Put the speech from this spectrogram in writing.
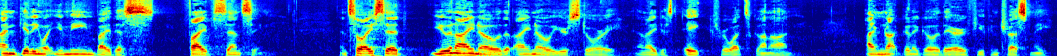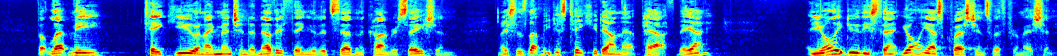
I'm getting what you mean by this five sensing." And so I said, you and I know that I know your story, and I just ache for what's gone on. I'm not going to go there if you can trust me. But let me take you, and I mentioned another thing that had said in the conversation. And I says, let me just take you down that path, may I? And you only do these things, you only ask questions with permission.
